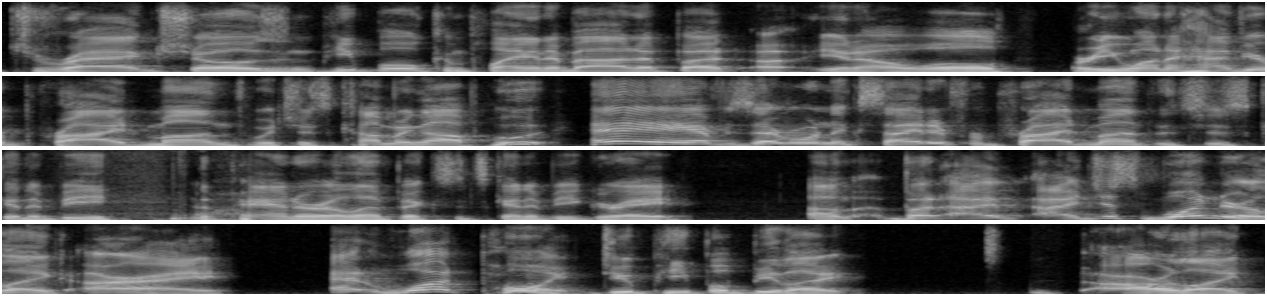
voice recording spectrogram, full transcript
drag shows and people complain about it, but uh, you know, we'll or you want to have your Pride Month, which is coming up. Who? Hey, is everyone excited for Pride Month? It's just going to be the Pander Olympics. It's going to be great. Um, but I I just wonder, like, all right, at what point do people be like, are like,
